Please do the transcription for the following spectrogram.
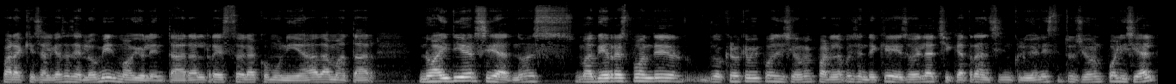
para que salgas a hacer lo mismo, a violentar al resto de la comunidad, a matar. No hay diversidad, ¿no? Es más bien responde, yo creo que mi posición me para en la posición de que eso de la chica trans incluye en la institución policial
